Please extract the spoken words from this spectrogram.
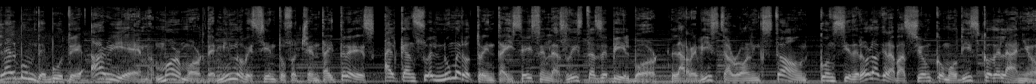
El álbum debut de R.E.M., Murmur de 1983, alcanzó el número 36 en las listas de Billboard. La revista Rolling Stone consideró la grabación como disco del año.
